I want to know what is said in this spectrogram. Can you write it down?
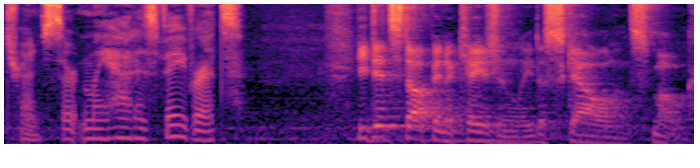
Trench certainly had his favorites. He did stop in occasionally to scowl and smoke.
